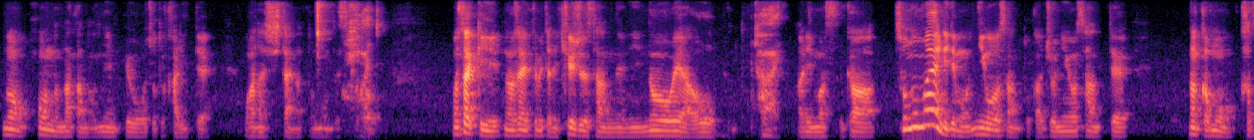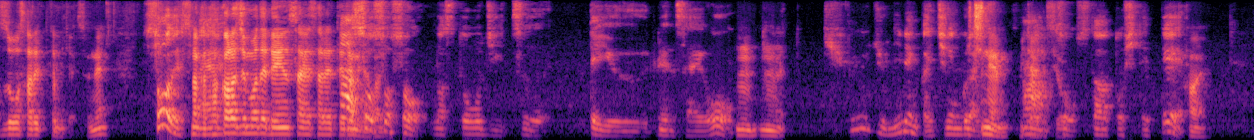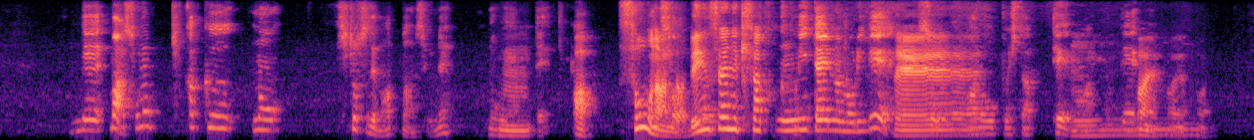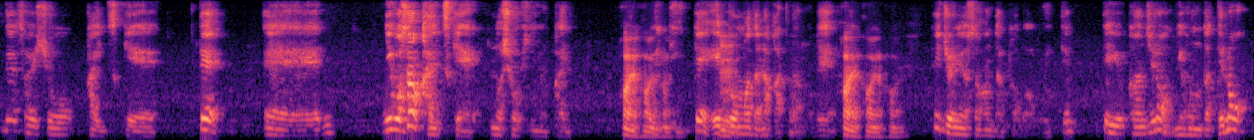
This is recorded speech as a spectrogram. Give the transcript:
の本の中の年表をちょっと借りてお話ししたいなと思うんですけど、はいまあ、さっき野田さん言ったみたいに93年にノーウェアオープンとはい。ありますが、その前にでも2号さんとかジョニオさんってなんかもう活動されてたみたいですよね。そうですね。なんか宝島で連載されてるみたいあ、な。そうそうそう。ラストオージー2っていう連載を、うんうん。92年か1年ぐらい1年みたいですよ。あそう、スタートしてて、はい。で、まあ、その企画の一つでもあったんですよね、ノーヤって。あ、そうなんだ。連載の企画。みたいなノリで、そうーあのオープンしたテーマがあって、うんはいはいはい。で、最初、買い付けで、えー、ニゴさんは買い付けの商品を買いはいはいはい置いて。いて、エイプロンまだなかったので、はいはいはい。で、ジョニオさんアンダーカバーを置いてっていう感じの2本立ての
